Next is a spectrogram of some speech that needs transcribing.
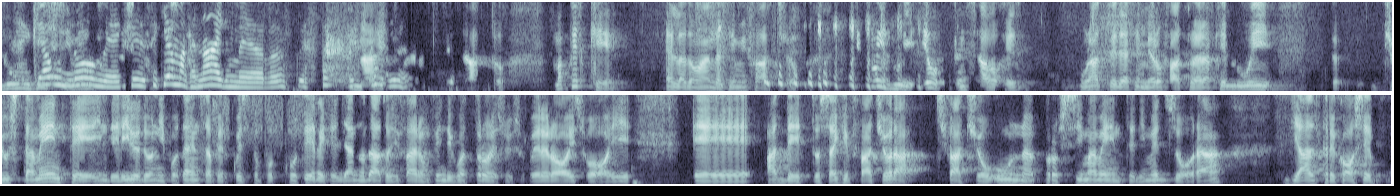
Che ha un Lunghissimi. nome che si chiama Nightmare. Questa, questo Nightmare, esatto. Ma perché? È la domanda che mi faccio. E poi lui, io pensavo che un'altra idea che mi ero fatto era che lui, eh, giustamente in delirio di onnipotenza per questo po- potere che gli hanno dato di fare un film di quattro ore sui supereroi suoi, eh, ha detto, sai che faccio? Ora ci faccio un prossimamente di mezz'ora di altre cose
